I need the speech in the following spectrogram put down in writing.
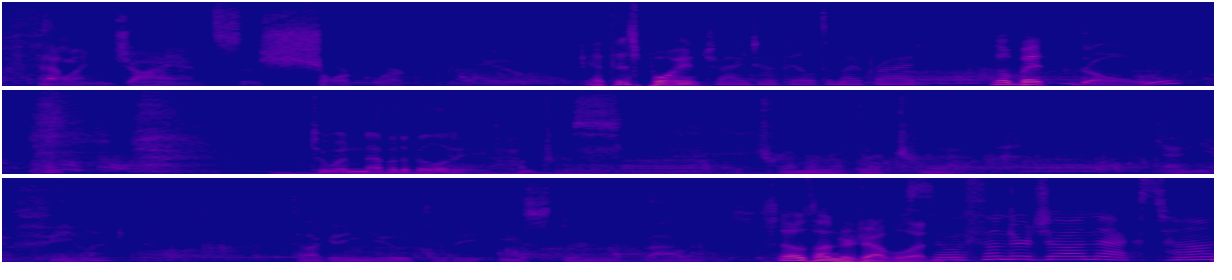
felling giants is short work for you. At this point, Trying to appeal to my pride. a little bit. No. to inevitability, Huntress. The tremor of their tread. Can you feel it? Tugging you to the eastern valleys. So Thunderjaw blood. So a Thunderjaw next, huh?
